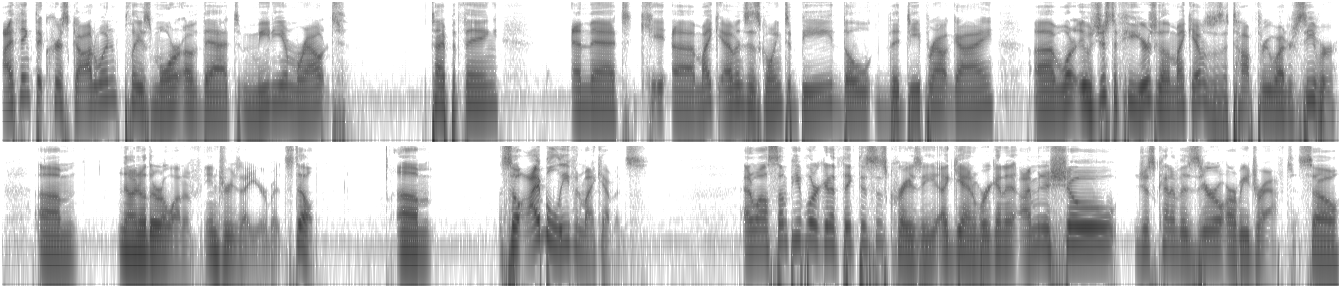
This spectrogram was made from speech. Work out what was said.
I think that Chris Godwin plays more of that medium route type of thing, and that uh, Mike Evans is going to be the the deep route guy. Uh, what, it was just a few years ago that Mike Evans was a top three wide receiver. Um, now I know there were a lot of injuries that year, but still. Um, so I believe in Mike Evans. And while some people are going to think this is crazy, again, we're going to I'm going to show just kind of a zero RB draft. So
